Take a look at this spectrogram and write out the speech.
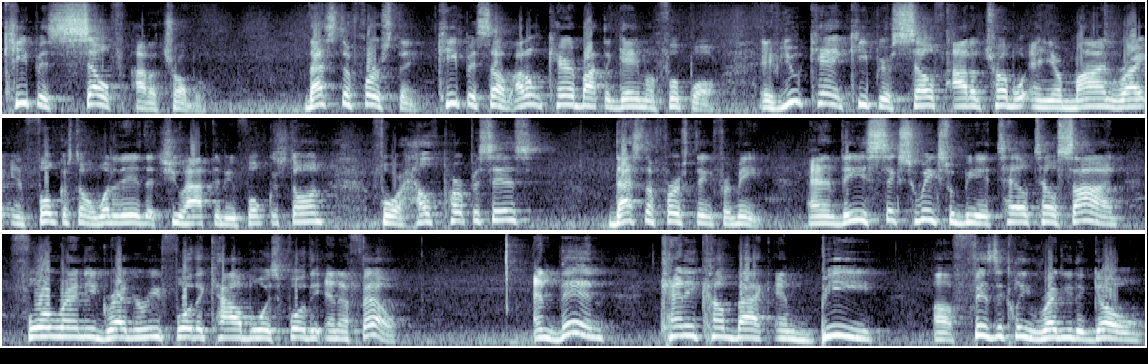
keep himself out of trouble that's the first thing. Keep yourself. I don't care about the game of football. If you can't keep yourself out of trouble and your mind right and focused on what it is that you have to be focused on for health purposes, that's the first thing for me. And these six weeks would be a telltale sign for Randy Gregory, for the Cowboys, for the NFL. And then, can he come back and be uh, physically ready to go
